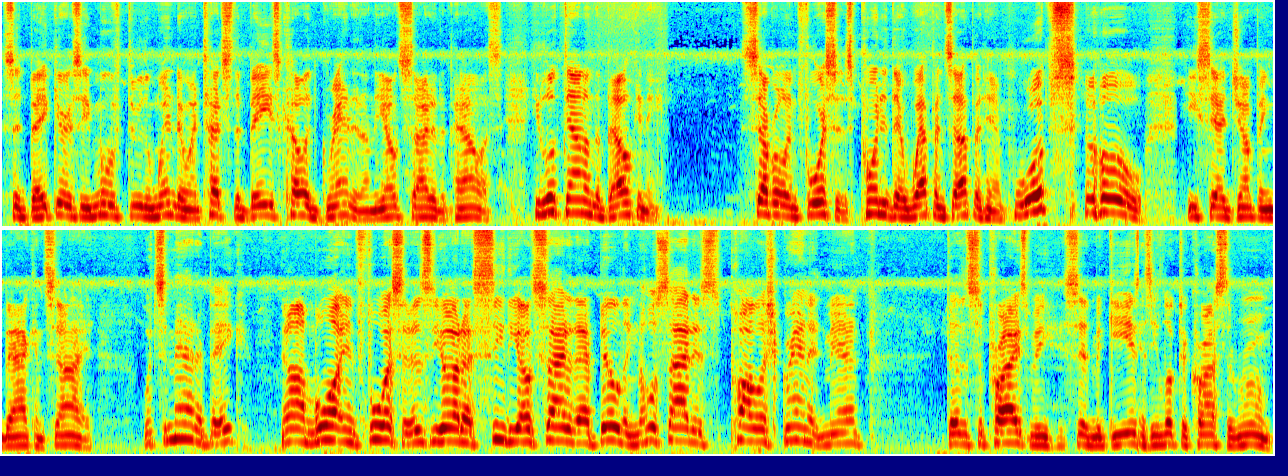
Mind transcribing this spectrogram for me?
said Baker as he moved through the window and touched the baize colored granite on the outside of the palace. He looked down on the balcony. Several enforcers pointed their weapons up at him. Whoops! Oh, he said, jumping back inside. What's the matter, Bake? Ah, more enforcers. You ought to see the outside of that building. The whole side is polished granite, man. Doesn't surprise me, said McGee as he looked across the room.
